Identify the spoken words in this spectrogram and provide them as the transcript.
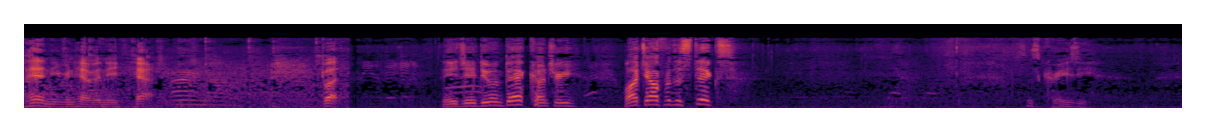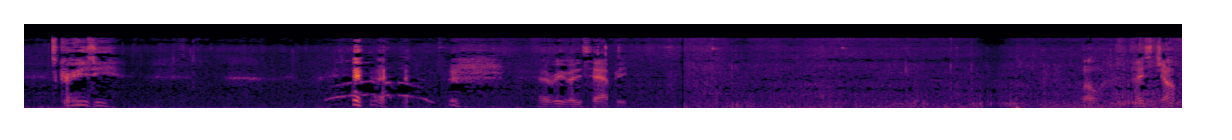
I didn't even have any hat. I know. But AJ doing backcountry. Watch out for the sticks. This is crazy. It's crazy. Everybody's happy. Whoa, nice jump.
